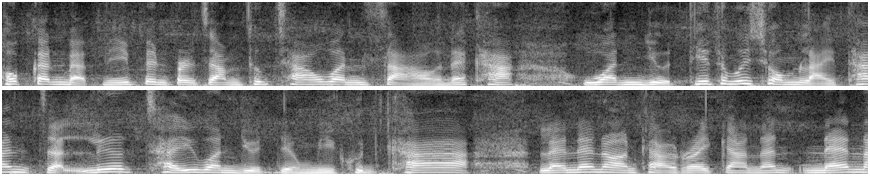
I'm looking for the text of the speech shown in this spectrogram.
พบกันแบบนี้เป็นประจำทุกเช้าวันเสาร์นะคะ วันหยุดที่ท่านผู้ชมหลายท่านจะเลือกใช้วันหยุดอย่างมีคุณค่า และแน่นอนค่ะ รายการนั้นแนะน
